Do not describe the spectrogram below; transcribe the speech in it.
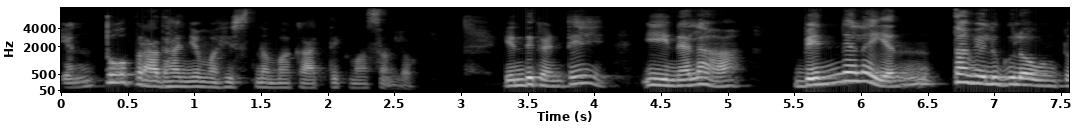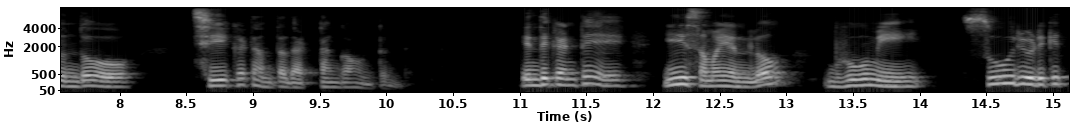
ఎంతో ప్రాధాన్యం వహిస్తుందమ్మా కార్తీక మాసంలో. ఎందుకంటే ఈ నెల వెన్నెల ఎంత వెలుగులో ఉంటుందో చీకటి అంత దట్టంగా ఉంటుంది. ఎందుకంటే ఈ సమయంలో భూమి సూర్యుడికి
